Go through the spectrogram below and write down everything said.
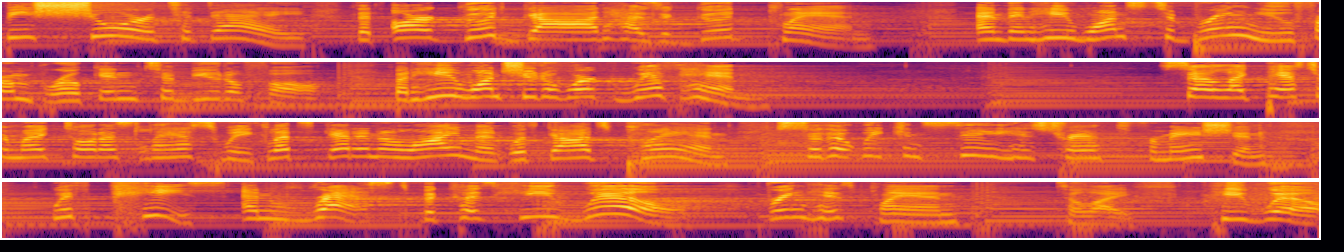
be sure today that our good God has a good plan and that He wants to bring you from broken to beautiful. But He wants you to work with Him. So, like Pastor Mike taught us last week, let's get in alignment with God's plan so that we can see His transformation with peace and rest because He will bring His plan to life. He will.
